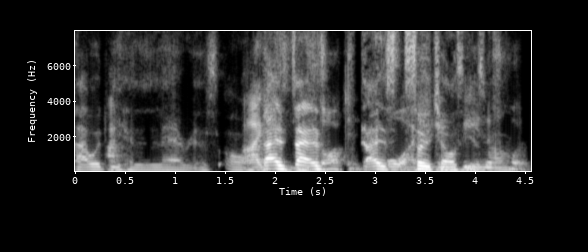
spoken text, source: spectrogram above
that would be hilarious. Oh, I that is that is starting, that is so Chelsea as well.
